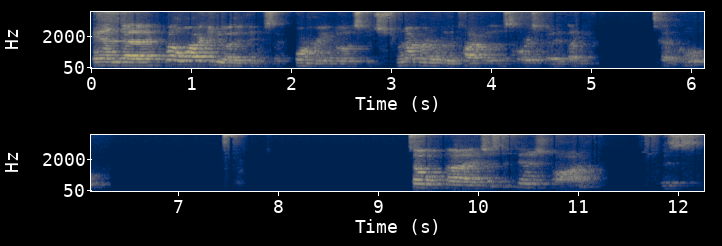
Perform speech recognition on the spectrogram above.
And, uh, well, water can do other things, like form rainbows, which we're not going to really talk about in this course, but I think it's kind of cool. So, uh, just to finish off, this,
